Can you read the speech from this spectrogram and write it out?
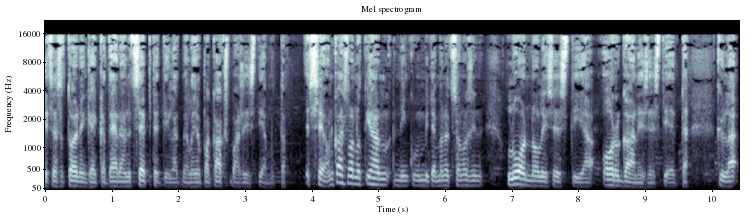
itse asiassa toinen keikka tehdään nyt septetillä, että meillä on jopa kaksi basistia, mutta se on kasvanut ihan, niin kuin miten mä nyt sanoisin, luonnollisesti ja orgaanisesti, että kyllä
